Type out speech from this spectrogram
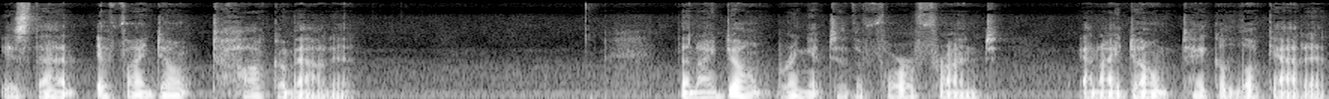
Is that if I don't talk about it, then I don't bring it to the forefront and I don't take a look at it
